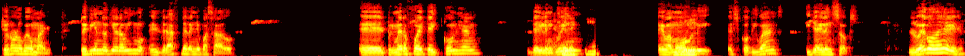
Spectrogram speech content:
yo no lo veo mal. Estoy viendo aquí ahora mismo el draft del año pasado. Eh, el primero fue Kate Cunningham, Jalen Green, Evan Mobley, Scotty Barnes y Jalen Sox. Luego de él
